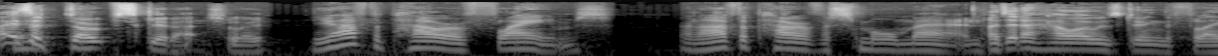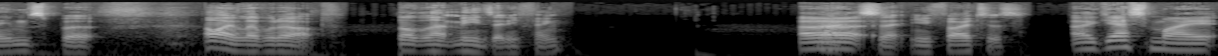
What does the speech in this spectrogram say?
That is a dope skin, actually. You have the power of flames, and I have the power of a small man. I don't know how I was doing the flames, but... Oh, I leveled up. Not that that means anything. Uh, Right, set new fighters. I guess my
